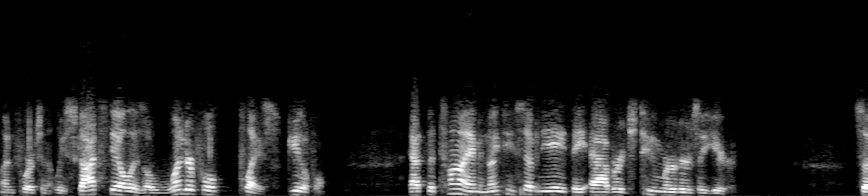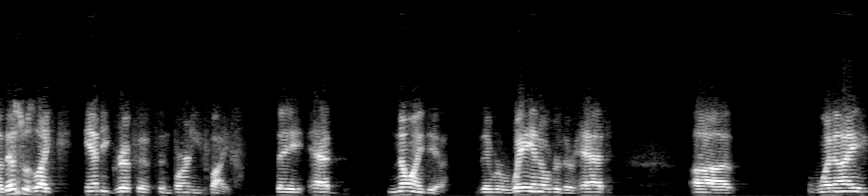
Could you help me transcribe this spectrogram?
unfortunately. Scottsdale is a wonderful place, beautiful. At the time, in 1978, they averaged two murders a year. So this was like Andy Griffith and Barney Fife. They had no idea. They were way in over their head. Uh, when I,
